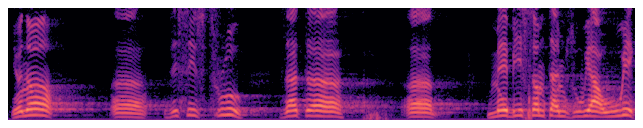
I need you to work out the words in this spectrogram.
You know, uh, this is true that uh, uh, maybe sometimes we are weak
